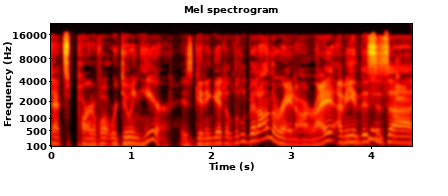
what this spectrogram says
that's part of what we're doing here is getting it a little bit on the radar, right? I mean, this is uh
